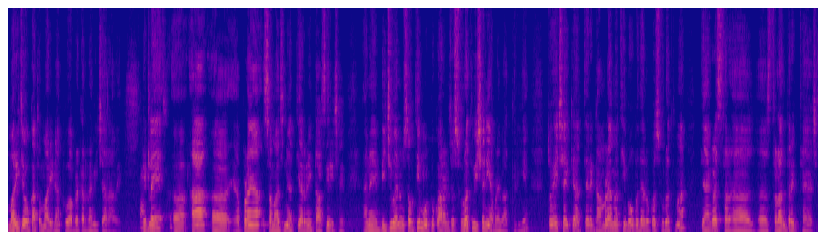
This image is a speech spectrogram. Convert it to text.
મરી જવું કાં તો મારી નાખવું આ પ્રકારના વિચાર આવે. એટલે આ આપણા સમાજની અત્યારની તાસીર છે. અને બીજું એનું સૌથી મોટું કારણ જો સુરત વિશેની આપણે વાત કરીએ તો એ છે કે અત્યારે ગામડામાંથી બહુ બધા લોકો સુરતમાં ત્યાં આગળ સ્થળાંતરિત થયા છે.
